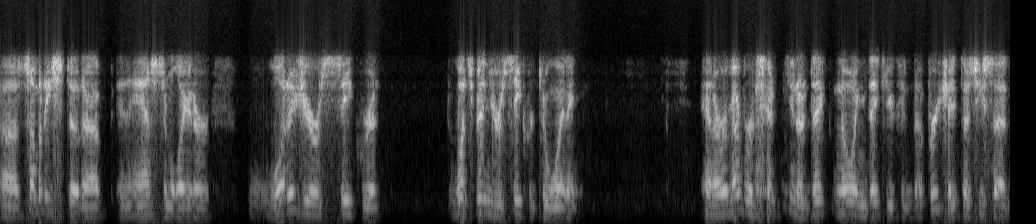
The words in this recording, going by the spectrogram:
uh, somebody stood up and asked him later, "What is your secret? What's been your secret to winning?" And I remember, you know, Dick, knowing Dick, you can appreciate this. He said,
